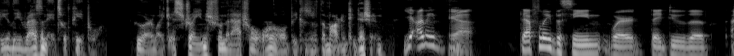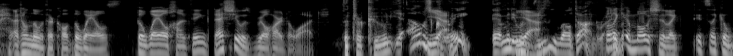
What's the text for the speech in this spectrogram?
really resonates with people who are like estranged from the natural world because of the modern condition. Yeah, I mean, Yeah. definitely the scene where they do the I don't know what they're called, the whales. The whale hunting. That shit was real hard to watch. The Tulkun, yeah, that was Yeah. great. I mean, it was Yeah. really well done, right? But like emotionally, like it's like a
